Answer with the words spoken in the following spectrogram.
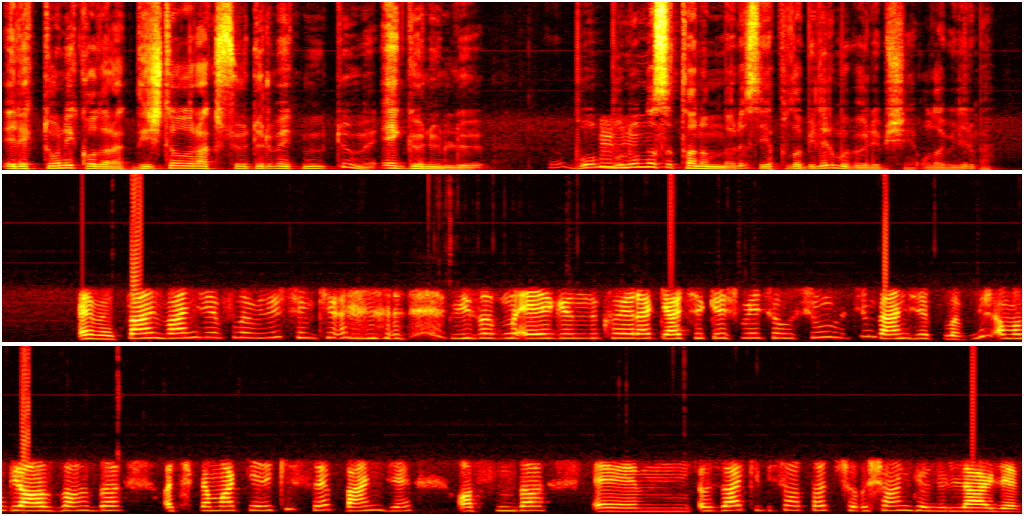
elektronik olarak, dijital olarak sürdürmek mümkün mü? E-gönüllü. Bu, bunu nasıl tanımlarız? Yapılabilir mi böyle bir şey? Olabilir mi? Evet ben bence yapılabilir çünkü biz adına e gönlünü koyarak gerçekleşmeye çalıştığımız için bence yapılabilir ama biraz daha da açıklamak gerekirse bence aslında e, özellikle bir hatta çalışan gönüllerle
